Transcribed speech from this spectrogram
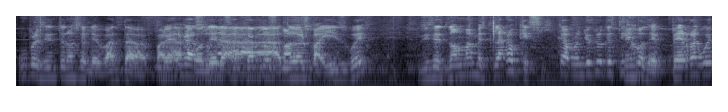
un presidente no se levanta para Vergas, joder a a, a todo el país, güey. Dices, no mames, claro que sí, cabrón. Yo creo que este Sí. hijo de perra, güey.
